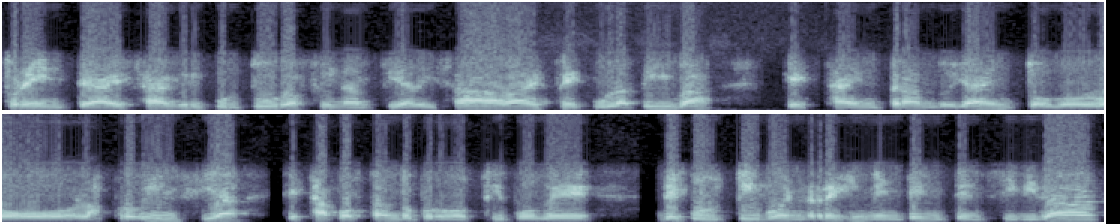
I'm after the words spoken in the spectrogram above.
frente a esa agricultura financiarizada, especulativa, que está entrando ya en todas las provincias, que está apostando por unos tipos de, de cultivo en régimen de intensividad,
